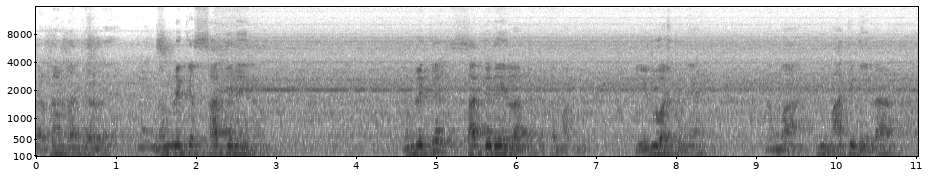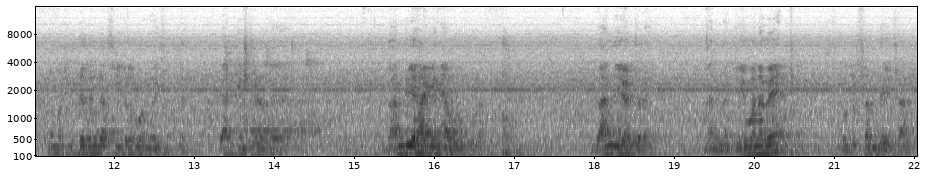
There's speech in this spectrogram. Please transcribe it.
ನಡೆದಾಡ್ದ ಅಂತ ಹೇಳಿದ್ರೆ ನಂಬಲಿಕ್ಕೆ ಸಾಧ್ಯನೇ ಇಲ್ಲ. ನಂಬಲಿಕ್ಕೆ ಸಾಧ್ಯನೇ ಇಲ್ಲ ಅಂತಕ್ಕಂಥ ಮಾತು. ಈಗಲೂ ಅಷ್ಟೇ ನಮ್ಮ ಈ ಮಾತಿದೆಯಲ್ಲ ನಮ್ಮ ಸಿದ್ಧಗಂಗಾ ಶ್ರೀಗಳಿಗೂ ಅನ್ವಯಿಸುತ್ತೆ ಯಾಕೆ ಅಂತ ಹೇಳಿದ್ರೆ ಗಾಂಧಿ ಹಾಗೇನೆ ಅವರು ಕೂಡ. ಗಾಂಧಿ ಹೇಳ್ತಾರೆ, ನನ್ನ ಜೀವನವೇ ಒಂದು ಸಂದೇಶ ಅಂತ.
